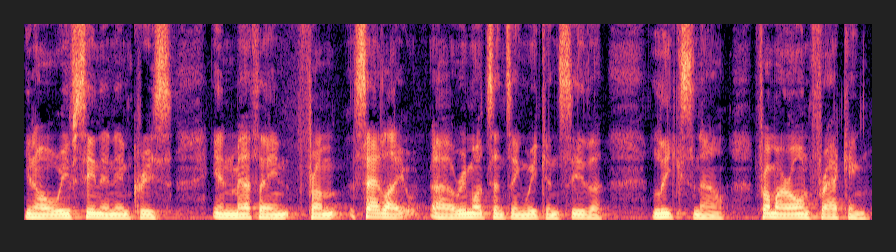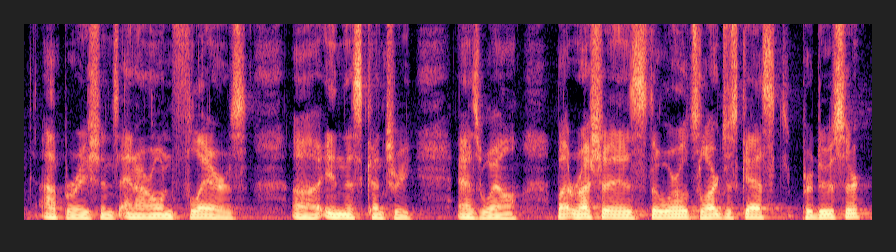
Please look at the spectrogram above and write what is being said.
You know, we've seen an increase in methane from satellite uh, remote sensing. We can see the leaks now from our own fracking operations and our own flares uh, in this country as well. But Russia is the world's largest gas producer,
